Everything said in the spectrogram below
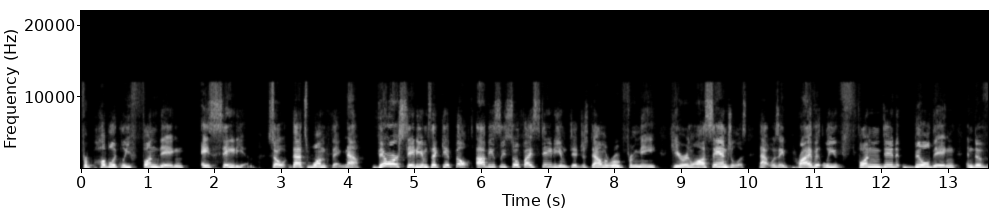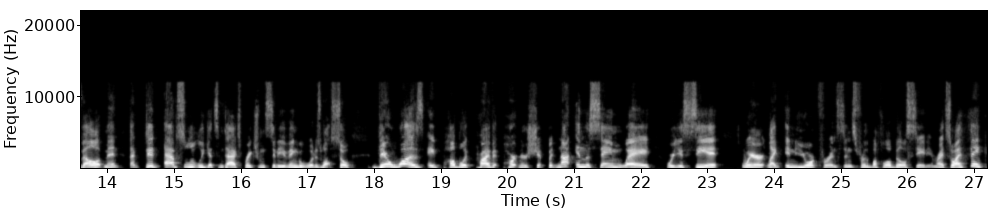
for publicly funding a stadium. So that's one thing. Now, there are stadiums that get built. Obviously, SoFi Stadium did just down the road from me here in Los Angeles. That was a privately funded building and development that did absolutely get some tax breaks from the city of Inglewood as well. So there was a public private partnership, but not in the same way where you see it where like in New York, for instance, for the Buffalo Bills Stadium, right? So I think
